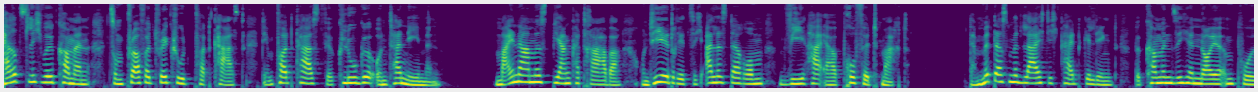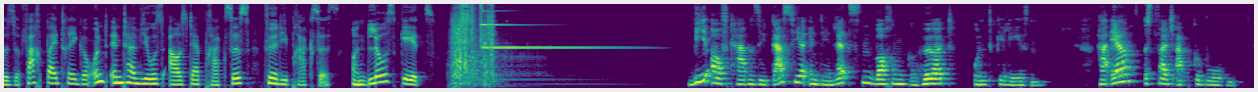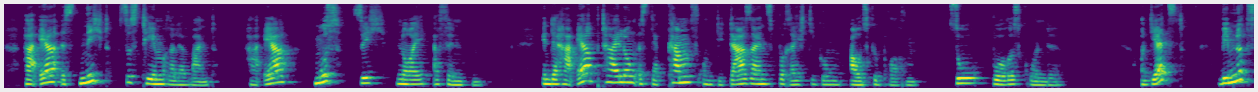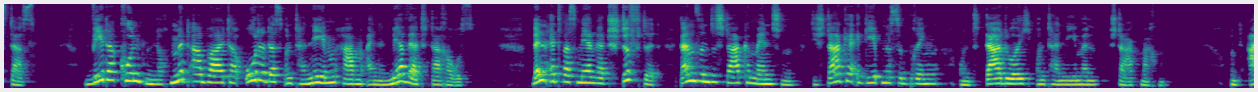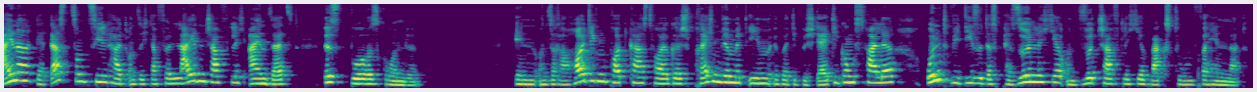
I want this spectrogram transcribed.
Herzlich willkommen zum Profit Recruit Podcast, dem Podcast für kluge Unternehmen. Mein Name ist Bianca Traber und hier dreht sich alles darum, wie HR Profit macht. Damit das mit Leichtigkeit gelingt, bekommen Sie hier neue Impulse, Fachbeiträge und Interviews aus der Praxis für die Praxis. Und los geht's! Wie oft haben Sie das hier in den letzten Wochen gehört und gelesen? HR ist falsch abgebogen. HR ist nicht systemrelevant. HR muss sich neu erfinden. In der HR-Abteilung ist der Kampf um die Daseinsberechtigung ausgebrochen. So Boris Grunde. Und jetzt? Wem nützt das? Weder Kunden noch Mitarbeiter oder das Unternehmen haben einen Mehrwert daraus. Wenn etwas Mehrwert stiftet, dann sind es starke Menschen, die starke Ergebnisse bringen und dadurch Unternehmen stark machen. Und einer, der das zum Ziel hat und sich dafür leidenschaftlich einsetzt, ist Boris Grunde. In unserer heutigen Podcast-Folge sprechen wir mit ihm über die Bestätigungsfalle und wie diese das persönliche und wirtschaftliche Wachstum verhindert.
